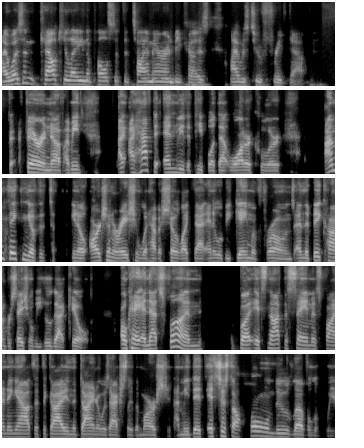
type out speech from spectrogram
I wasn't calculating the pulse at the time, Aaron, because I was too freaked out. Fair enough. I mean, I, I have to envy the people at that water cooler. I'm thinking of the, t- you know, our generation would have a show like that and it would be Game of Thrones and the big conversation would be who got killed. Okay, and that's fun, but it's not the same as finding out that the guy in the diner was actually the Martian. I mean, it, it's just a whole new level of weird.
